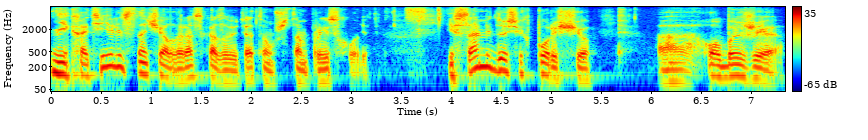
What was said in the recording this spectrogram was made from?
не хотели сначала рассказывать о том, что там происходит. И сами до сих пор еще а, ОБЖ а,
